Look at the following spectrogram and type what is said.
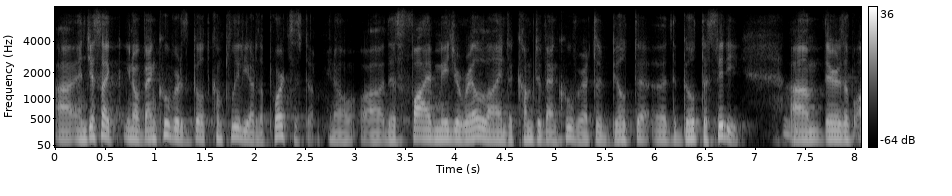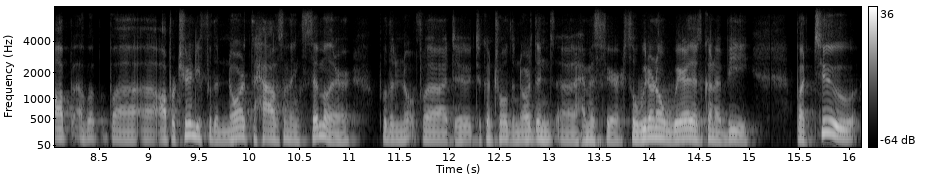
Uh, and just like you know, Vancouver is built completely out of the port system. You know, uh, there's five major rail lines that come to Vancouver to build the, uh, to build the city. Hmm. Um, there's an op- uh, opportunity for the north to have something similar for the for, uh, to, to control the northern uh, hemisphere. So we don't know where that's going to be. But two,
